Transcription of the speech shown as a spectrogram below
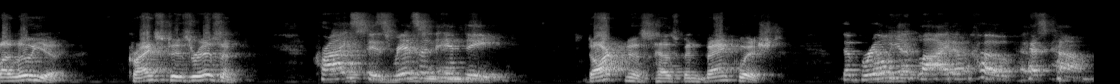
Hallelujah. Christ is risen. Christ is risen indeed. Darkness has been vanquished. The brilliant light of hope has come.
